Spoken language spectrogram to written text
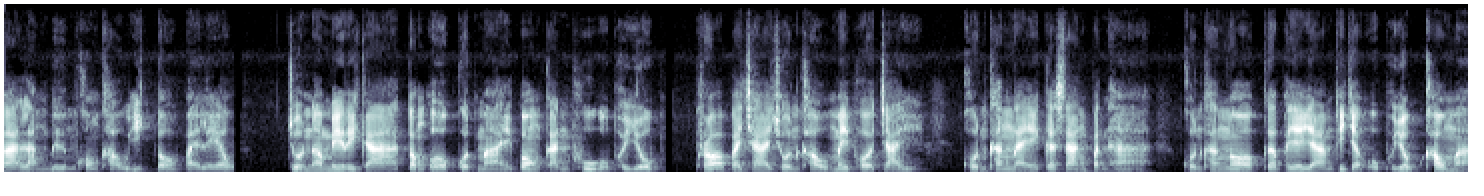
บ้านหลังเดิมของเขาอีกต่อไปแล้ว จนอเมริกาต้องออกกฎหมายป้องกันผู้อพยพ เพราะประชาชนเขาไม่พอใจ คนข้างในก็สร้างปัญหา คนข้างนอกก็พยายามที่จะอพยพเข้ามา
